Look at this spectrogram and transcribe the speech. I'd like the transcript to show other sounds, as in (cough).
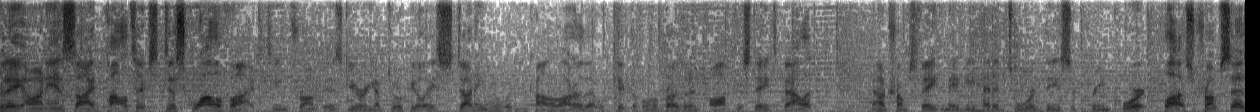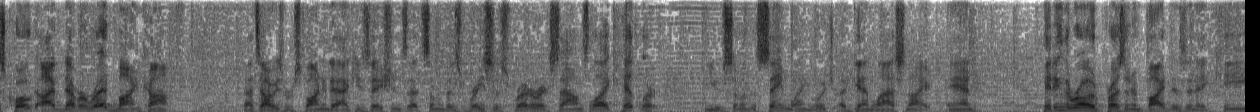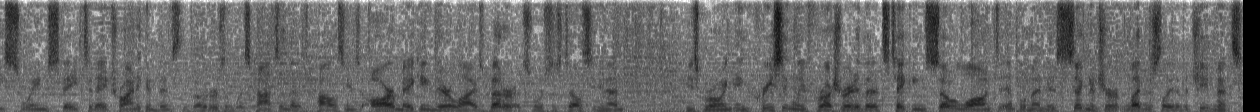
Today on Inside Politics, disqualified. Team Trump is gearing up to appeal a stunning ruling in Colorado that would kick the former president off the state's ballot. Now, Trump's fate may be headed toward the Supreme Court. Plus, Trump says, quote, I've never read Mein Kampf. That's how he's responding to accusations that some of his racist rhetoric sounds like Hitler. He used some of the same language again last night. And Hitting the road, President Biden is in a key swing state today, trying to convince the voters of Wisconsin that his policies are making their lives better. As sources tell CNN, he's growing increasingly frustrated that it's taking so long to implement his signature legislative achievements.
